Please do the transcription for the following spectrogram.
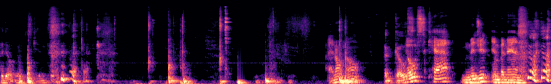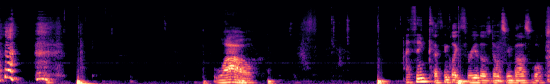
I don't. I'm just kidding. I don't know. A ghost? Ghost, cat, midget, and banana. Wow. I think I think like three of those don't seem possible.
